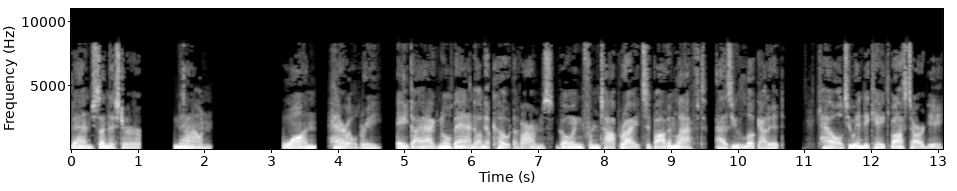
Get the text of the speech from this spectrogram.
Bend sinister. Noun. 1. Heraldry, a diagonal band on a coat of arms going from top right to bottom left, as you look at it. Held to indicate bastardy.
